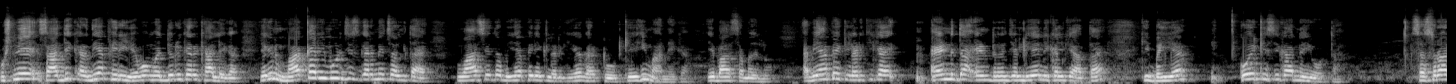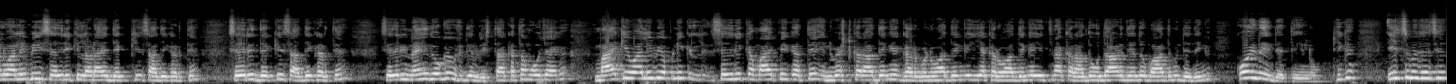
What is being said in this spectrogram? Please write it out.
उसने शादी कर दिया, फिर ही है, वो मजदूरी कर खा लेगा। लेकिन माँ का रिमोट जिस घर में चलता है, वहाँ से तो भैया फिर एक लड़की का घर टूट के ही मानेगा। ये बात समझ लो। अब यहाँ पर एक लड़की का एंड द एंड रिज़ल्ट ये निकल के आता है कि भैया, कोई किसी का नहीं होता। ससुराल वाले भी सैलरी की लड़ाई देख के शादी करते हैं सैलरी देख के शादी करते हैं सैलरी नहीं दोगे, उस दिन रिश्ता खत्म हो जाएगा। मायके वाले भी अपनी सैलरी कमाई पे करते हैं इन्वेस्ट करा देंगे, घर बनवा देंगे, या करवा देंगे, इतना करा दो, उधार दे दो, बाद में दे देंगे, कोई नहीं देते हैं लोग, ठीक है? इस वजह से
